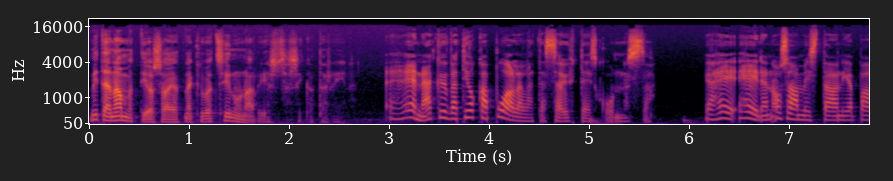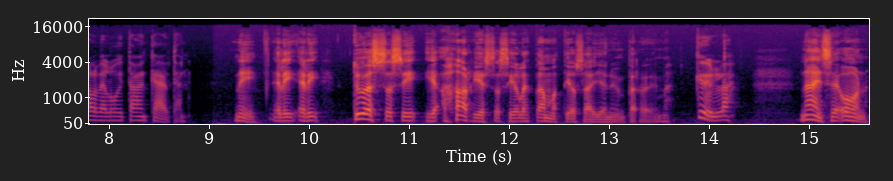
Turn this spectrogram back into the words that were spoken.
Miten ammattiosaajat näkyvät sinun arjessasi, Katariina? He näkyvät joka puolella tässä yhteiskunnassa ja he, heidän osaamistaan ja palveluitaan käytän. Niin, eli, eli työssäsi ja arjessasi olet ammattiosaajien ympäröimä. Kyllä. Näin se on.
